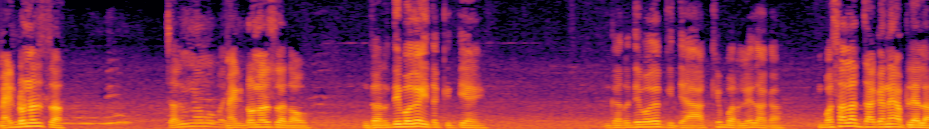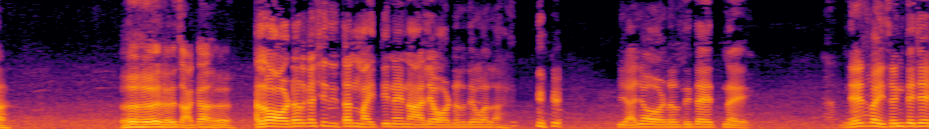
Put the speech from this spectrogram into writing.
मॅकडोनल्ड्सला चल ना मग मॅकडोनल्ड्सला जाऊ. गर्दी बघा इथं किती आहे. गर्दी बघा किती आहे. अख्खे भरले जागा. बसायलाच जागा नाही आपल्याला. ह ह ह जागा ह. मला ऑर्डर कशी देतात माहिती नाही ना. आले ऑर्डर दे मला. याच्या ऑर्डर तिथं येत नाही. देच पैसे न त्याचे.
